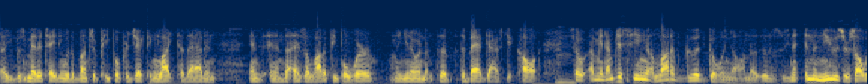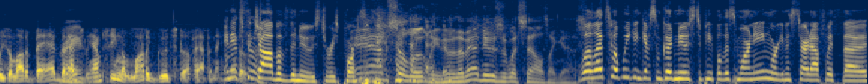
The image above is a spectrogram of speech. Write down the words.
I was meditating with a bunch of people projecting light to that, and and and as a lot of people were, and, you know, and the the bad guys get caught. So I mean, I'm just seeing a lot of good going on. Uh, you know, In the news, there's always a lot of bad, but Right. actually, I'm seeing a lot of good stuff happening. And it's So- the job of the news to report. the bad. Absolutely. the, the bad news is what sells, I guess. Well, let's hope we can give some good news to people this morning. We're going to start off with uh,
